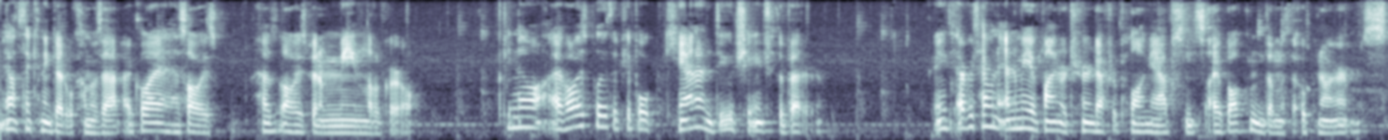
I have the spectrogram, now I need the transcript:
I don't think any good will come of that. Aglaya has always has always been a mean little girl. But you know, I've always believed that people can and do change for the better. Every time an enemy of mine returned after prolonged absence, I welcomed them with open arms.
